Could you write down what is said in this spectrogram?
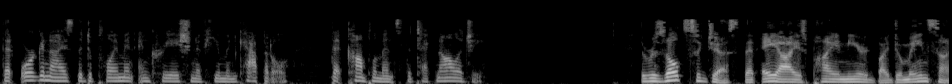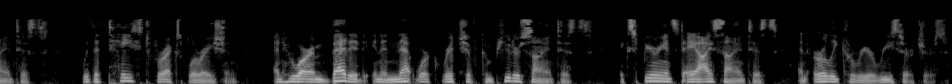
that organize the deployment and creation of human capital that complements the technology. The results suggest that AI is pioneered by domain scientists with a taste for exploration and who are embedded in a network rich of computer scientists, experienced AI scientists, and early career researchers.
